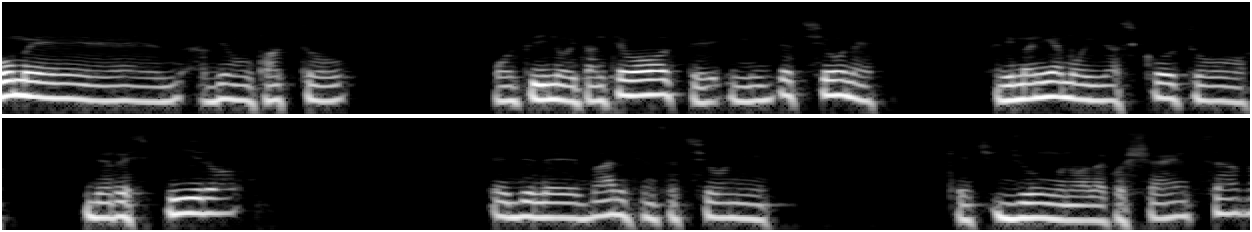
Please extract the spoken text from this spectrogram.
Come abbiamo fatto molti di noi tante volte in meditazione, rimaniamo in ascolto del respiro e delle varie sensazioni che ci giungono alla coscienza.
